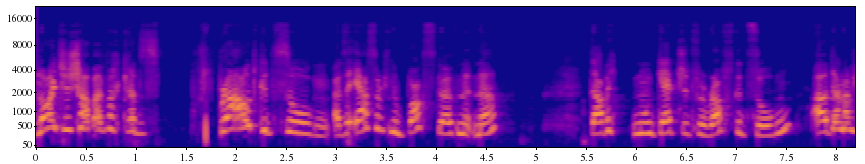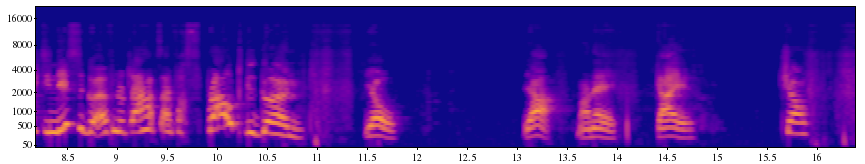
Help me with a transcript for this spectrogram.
Leute, ich habe einfach gerade Sprout gezogen. Also erst habe ich eine Box geöffnet, ne? Da habe ich nur ein Gadget für Ruffs gezogen. Aber dann habe ich die nächste geöffnet und da hat es einfach Sprout gegönnt. Yo. Ja, Mann ey. Geil. Ciao.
